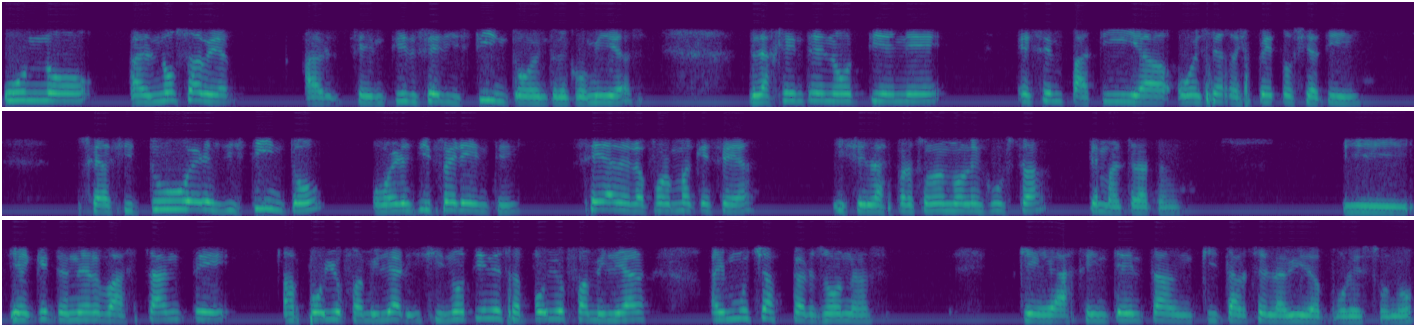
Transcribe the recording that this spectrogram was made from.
uno, al no saber, al sentirse distinto, entre comillas, la gente no tiene esa empatía o ese respeto hacia ti, o sea, si tú eres distinto o eres diferente, sea de la forma que sea, y si a las personas no les gusta, te maltratan. Y, hay que tener bastante apoyo familiar. Y si no tienes apoyo familiar, hay muchas personas que hasta intentan quitarse la vida por eso, ¿no?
